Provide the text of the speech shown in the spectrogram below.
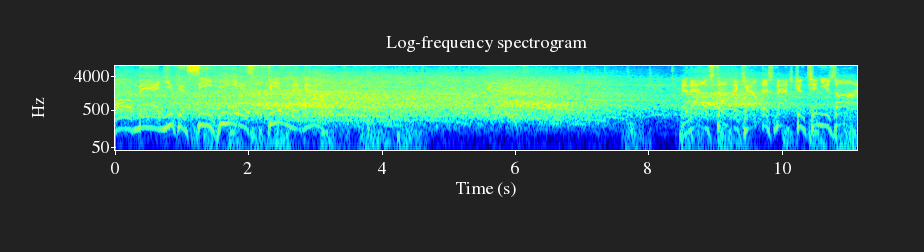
Oh, man, you can see he is feeling it now. And that'll stop the count. This match continues on.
